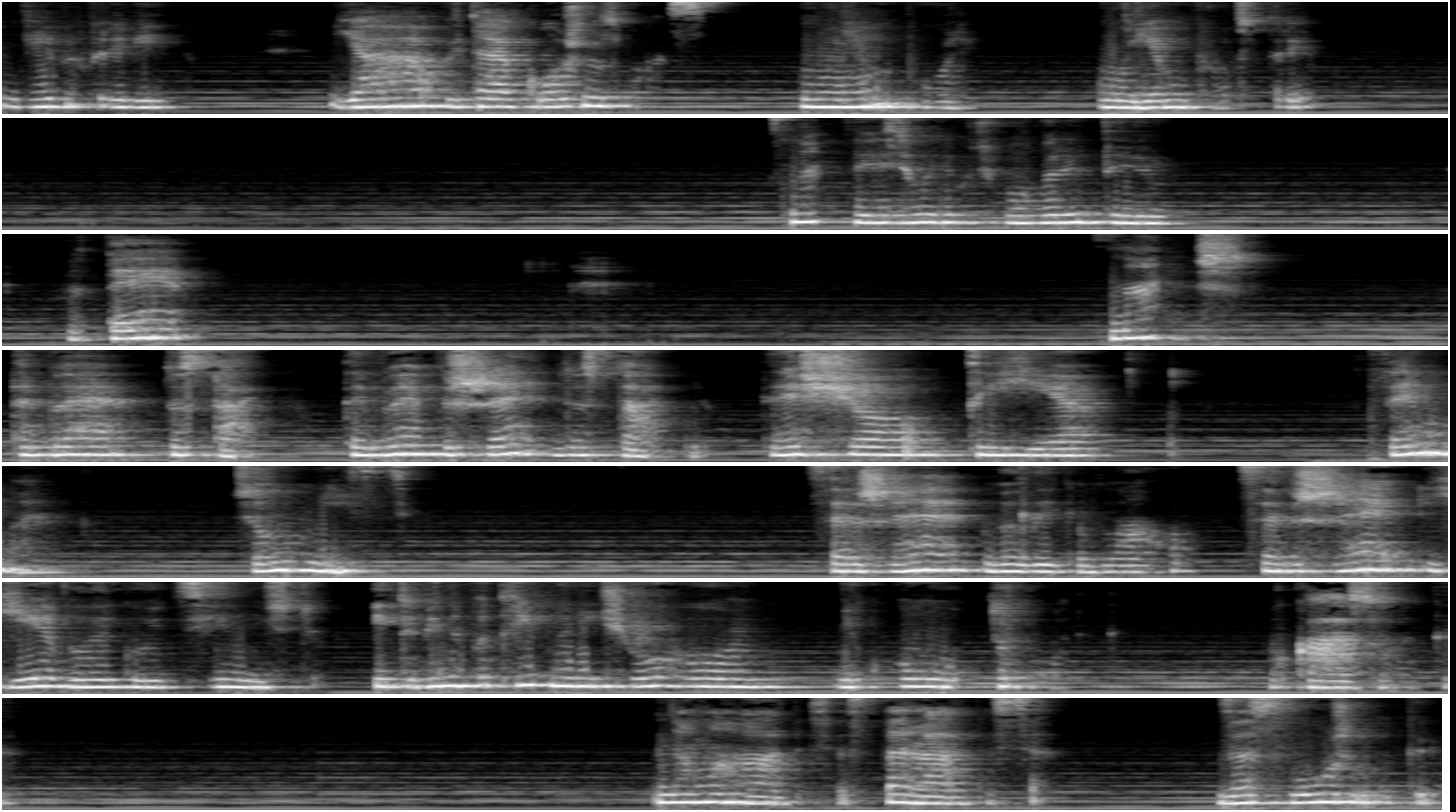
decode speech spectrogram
Діви, привіт! Я вітаю кожну з вас у моєму полі, у моєму просторі. Знаєте, я сьогодні хочу поговорити про те, знаєш, тебе достатньо, тебе вже достатньо. Те, що ти є в цей момент, цьому місці. Це вже велике благо, це вже є великою цінністю, і тобі не потрібно нічого нікому доводити, показувати, намагатися, старатися, заслужувати,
